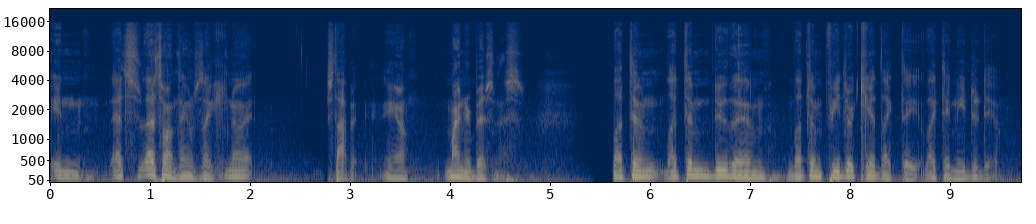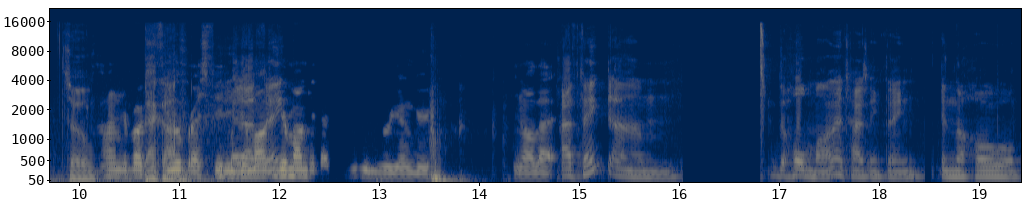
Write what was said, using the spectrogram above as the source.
in that's that's one thing. It was like, you know what? Stop it. You know, mind your business. Let them let them do them. Let them feed their kid like they like they need to do. So hundred bucks Back if you were off. breastfeeding. But Your I mom, think- your mom did that to you when you were younger. And all that. I think um the whole monetizing thing and the whole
